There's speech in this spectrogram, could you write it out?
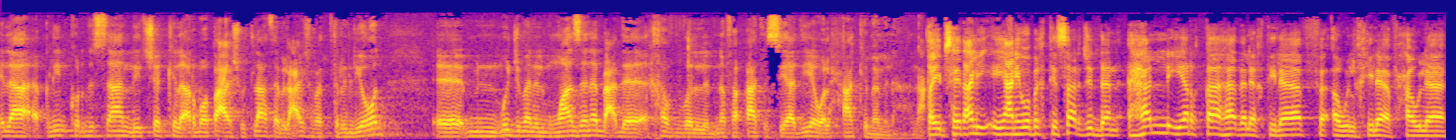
إلى إقليم كردستان لتشكل 14.3 بالعشرة تريليون من مجمل الموازنة بعد خفض النفقات السيادية والحاكمة منها نعم. طيب سيد علي يعني وباختصار جدا هل يرقى هذا الاختلاف أو الخلاف حول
